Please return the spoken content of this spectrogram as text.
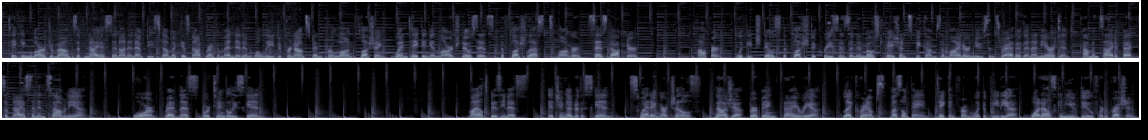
Taking large amounts of niacin on an empty stomach is not recommended and will lead to pronounced and prolonged flushing. When taking in large doses, the flush lasts longer, says Dr. Hoffer. With each dose the flush decreases and in most patients becomes a minor nuisance rather than an irritant. Common side effects of niacin insomnia. Warmth, redness, or tingly skin. Mild dizziness. Itching under the skin. Sweating or chills. Nausea, burping, diarrhea like cramps, muscle pain. Taken from Wikipedia, what else can you do for depression?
